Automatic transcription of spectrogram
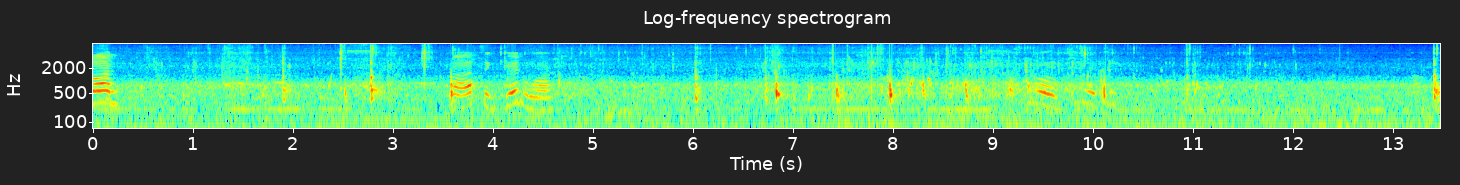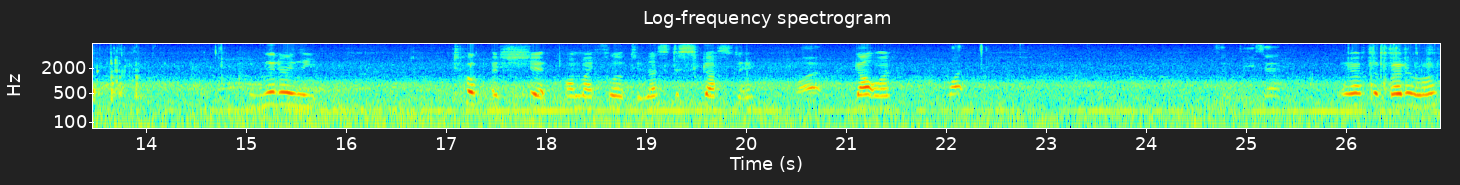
There's one. Oh, that's a good one. Oh, literally took a shit on my float tube. That's disgusting. What? Got one. What? Is it decent? Yeah, it's a better one.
